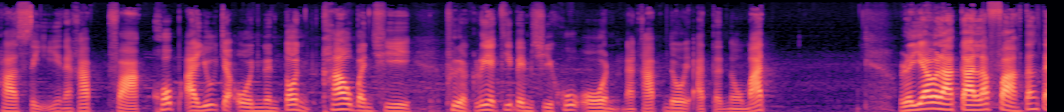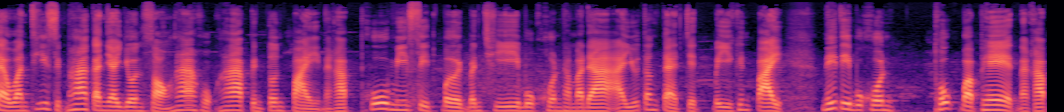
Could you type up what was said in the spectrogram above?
ภาษีนะครับฝากครบอายุจะโอนเงินต้นเข้าบัญชี เผือกเรียกที่เป็นบัญชีคู่โอนนะครับโดยอัตโนมัติ ระยะเวลาการรับฝากตั้งแต่วันที่ 15 กันยายน 2565 เป็นต้นไปนะครับผู้มีสิทธิ์เปิดบัญชีบุคคลธรรมดาอายุตั้งแต่ 7 ปีขึ้นไป นิติบุคคลทุกประเภทนะครับ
